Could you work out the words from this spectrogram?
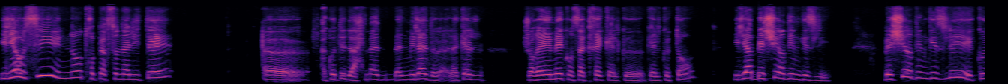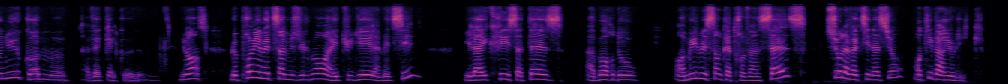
Il y a aussi une autre personnalité euh, à côté de Ahmed Ben Milad, à laquelle j'aurais aimé consacrer quelques, quelques temps, il y a Béchir Din Gizli. Béchir Din Gizli est connu comme, euh, avec quelques nuances, le premier médecin musulman à étudier la médecine. Il a écrit sa thèse à Bordeaux en 1896 sur la vaccination antivariolique.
